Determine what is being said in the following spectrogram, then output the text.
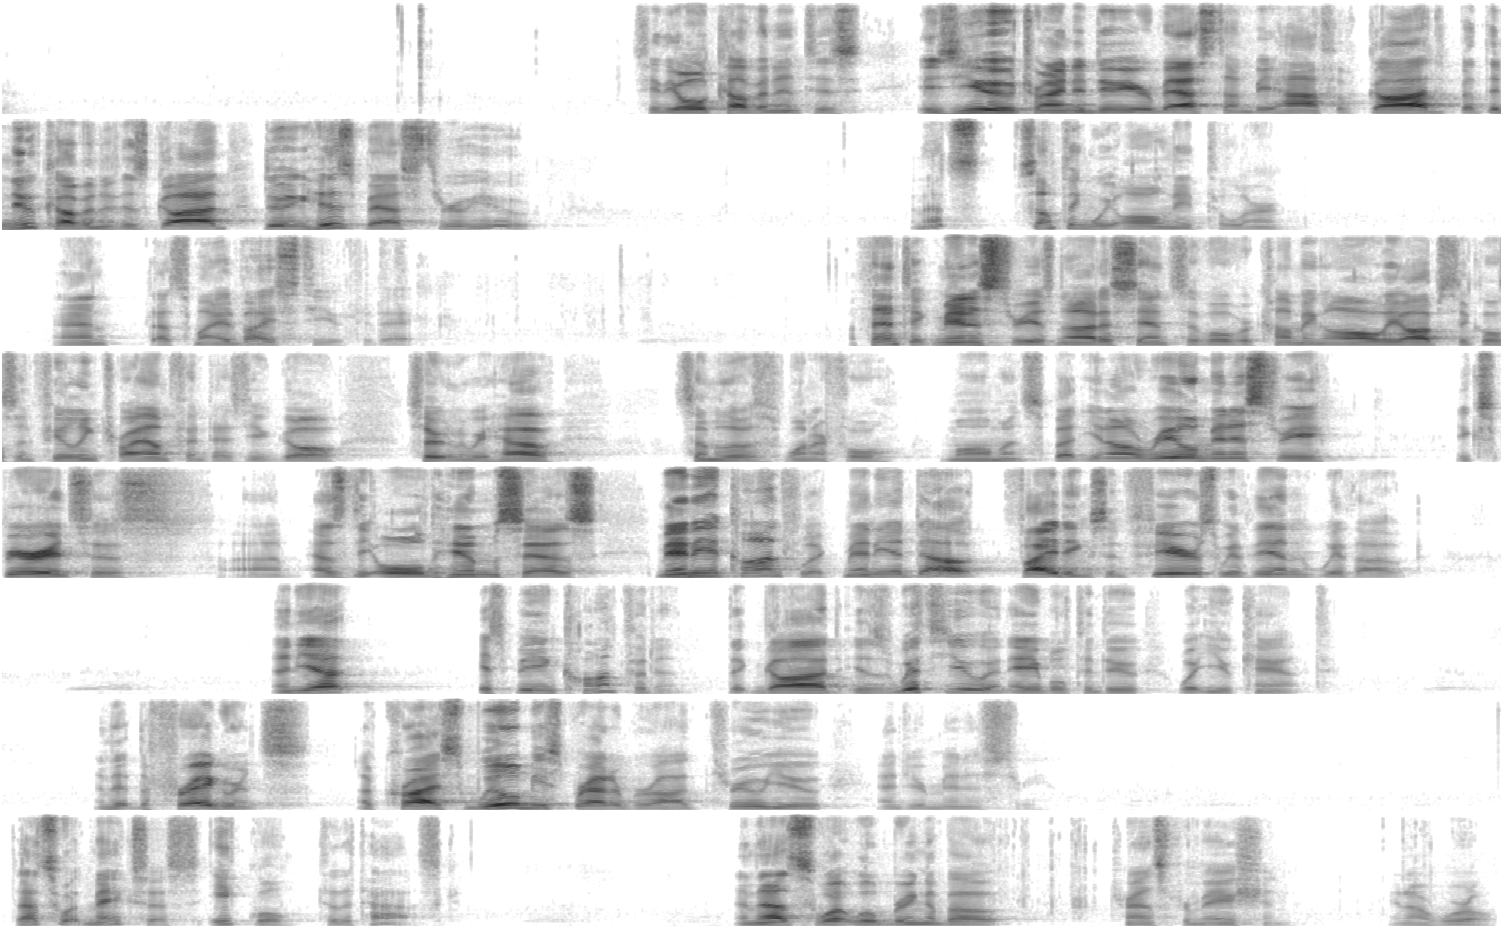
See, the old covenant is, is you trying to do your best on behalf of God, but the new covenant is God doing His best through you. And that's something we all need to learn. And that's my advice to you today. Authentic ministry is not a sense of overcoming all the obstacles and feeling triumphant as you go. Certainly, we have some of those wonderful moments. But you know, real ministry experiences, uh, as the old hymn says, many a conflict, many a doubt, fightings and fears within, without. And yet, it's being confident that God is with you and able to do what you can't. And that the fragrance of Christ will be spread abroad through you and your ministry. That's what makes us equal to the task. And that's what will bring about transformation in our world.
